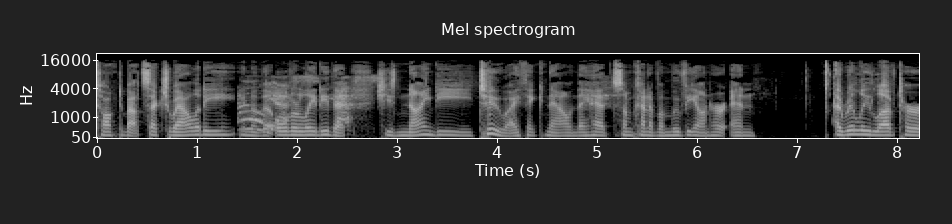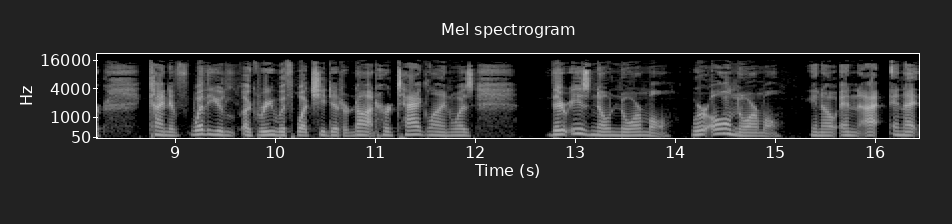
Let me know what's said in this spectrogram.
talked about sexuality, you know, Oh, the yes, older lady that yes. she's 92, I think now, and they had some kind of a movie on her. And I really loved her kind of, whether you agree with what she did or not, her tagline was, There is no normal. We're all Mm-hmm. normal. You know, and I and I,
